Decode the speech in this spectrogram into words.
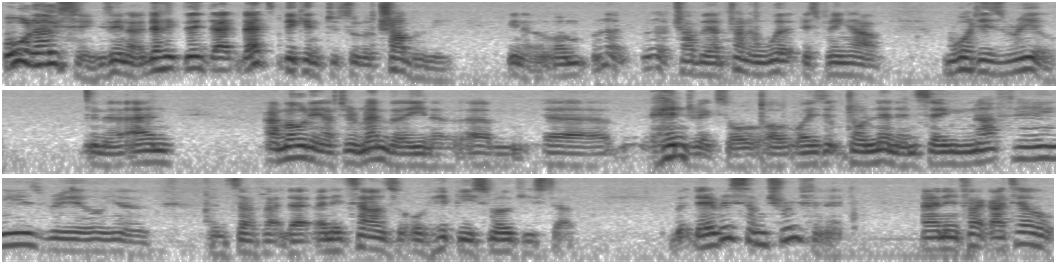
All those things, you know, they, they, that that's begin to sort of trouble me, you know. I'm not, I'm not trouble. I'm trying to work this thing out. What is real, you know, and. I'm old enough to remember, you know, um, uh, Hendrix or, or, or is it John Lennon saying nothing is real, you know, and stuff like that. And it sounds sort of hippie, smoky stuff, but there is some truth in it. And in fact, I tell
